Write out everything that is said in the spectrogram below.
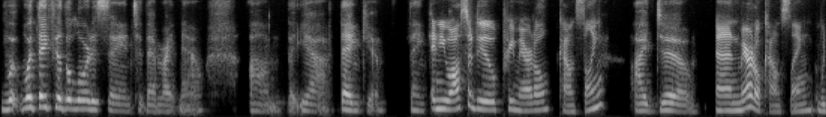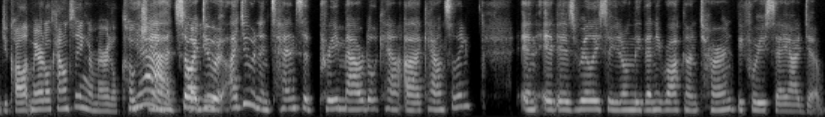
what, what they feel the lord is saying to them right now um, but yeah thank you thank you and you also do premarital counseling I do. and marital counseling. Would you call it marital counseling or marital coaching? Yeah. So what I do, do I do an intensive premarital uh, counseling, and it is really so you don't leave any rock unturned before you say I do.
